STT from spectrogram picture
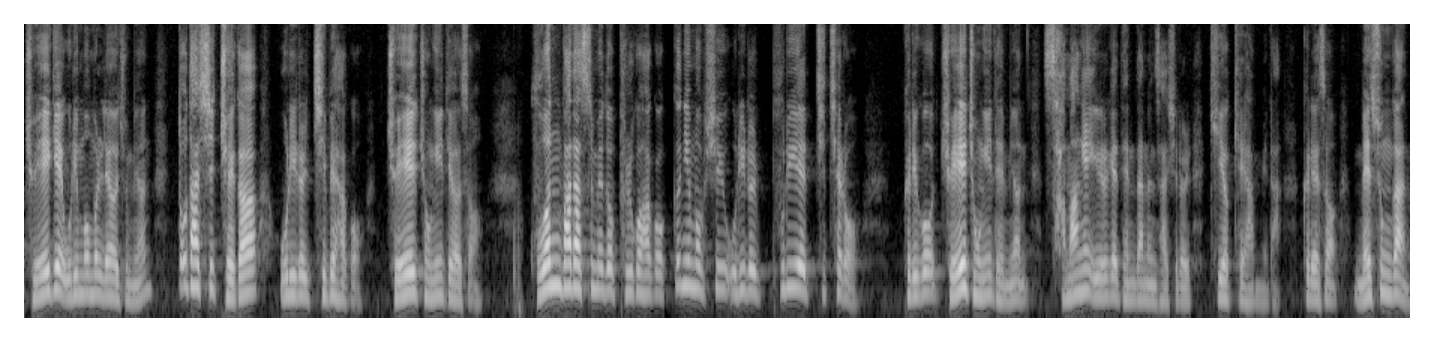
죄에게 우리 몸을 내어 주면 또다시 죄가 우리를 지배하고 죄의 종이 되어서 구원받았음에도 불구하고 끊임없이 우리를 불의의 지체로 그리고 죄의 종이 되면 사망에 이르게 된다는 사실을 기억해야 합니다. 그래서 매 순간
